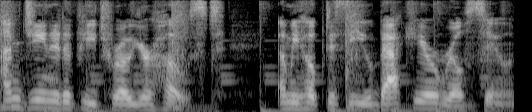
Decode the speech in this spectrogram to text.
I'm Gina DePietro, your host, and we hope to see you back here real soon.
